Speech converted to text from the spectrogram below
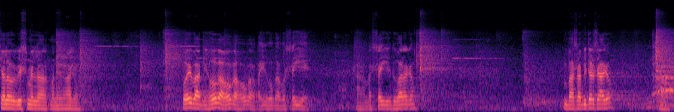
चलो बिस्मिल्लाह आ जाओ। कोई बात नहीं, होगा होगा होगा, भाई, होगा, बस सही है। हाँ बस सही है, दोबारा जाओ। बस अब इधर से आ जाओ। हाँ।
